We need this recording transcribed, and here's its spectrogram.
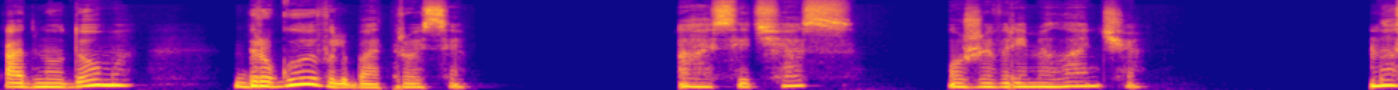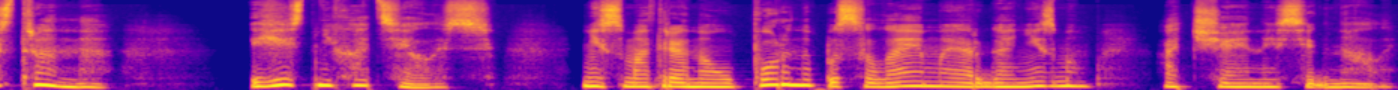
Одну дома, другую в Альбатросе. А сейчас уже время ланча. Но странно, есть не хотелось — несмотря на упорно посылаемые организмом отчаянные сигналы.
